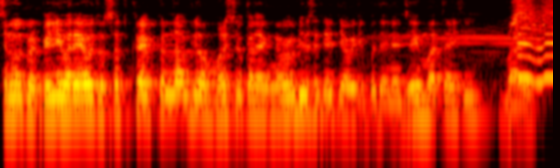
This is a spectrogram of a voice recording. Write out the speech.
ચેનલ પર પહેલી વાર આવ્યો તો સબસ્ક્રાઈબ કરી નાખજો. મળશું કાલે નવો વીડિયો સાથે. ત્યાં સુધી બધાને જય માતાજી. બાય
